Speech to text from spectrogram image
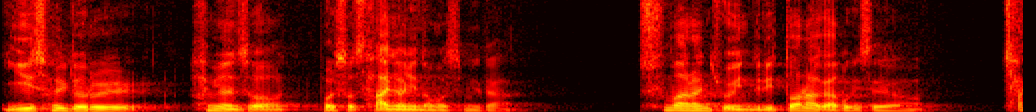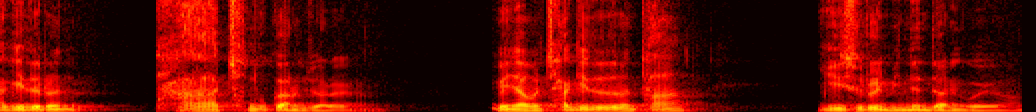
이 설교를 하면서 벌써 4년이 넘었습니다. 수많은 교인들이 떠나가고 있어요. 자기들은 다 천국 가는 줄 알아요. 왜냐하면 자기들은 다 예수를 믿는다는 거예요.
